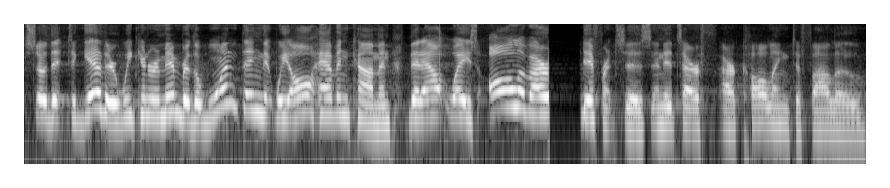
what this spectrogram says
so that together we can remember the one thing that we all have in common that outweighs all of our differences, and it's our, our calling to follow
